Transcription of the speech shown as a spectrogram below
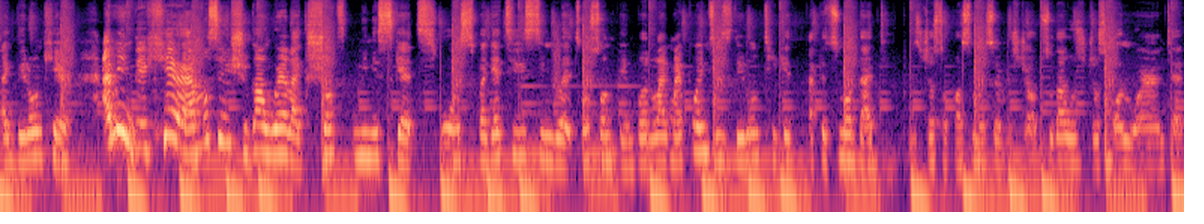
Like they don't care. I mean, they care. I'm not saying you and wear like short mini skirts or spaghetti singlets or something. But like my point is, they don't take it like it's not that deep. It's just a customer service job. So that was just unwarranted.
